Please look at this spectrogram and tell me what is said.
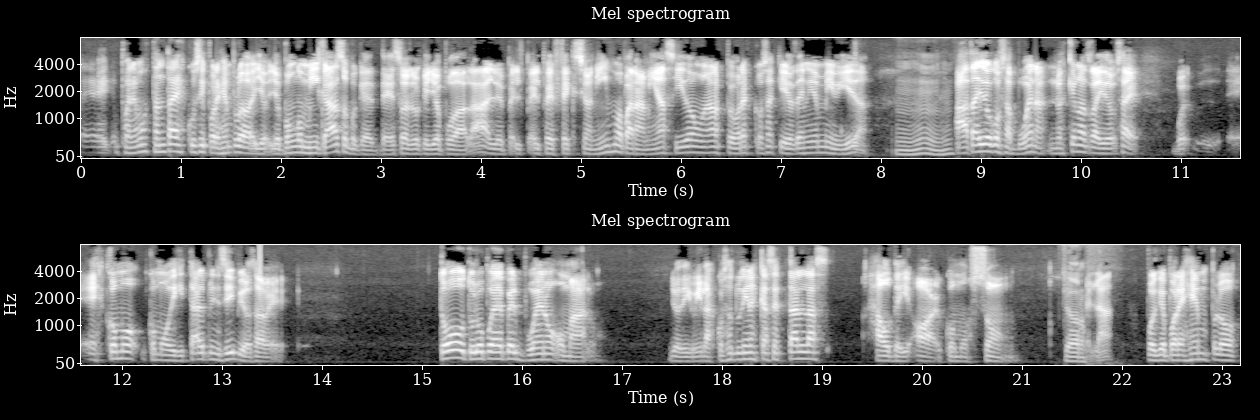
eh, ponemos tantas excusas. Y por ejemplo, yo, yo pongo mi caso, porque de eso es lo que yo puedo hablar. El, el- el perfeccionismo para mí ha sido una de las peores cosas que yo he tenido en mi vida ha traído cosas buenas. No es que no ha traído, ¿sabes? Es como, como dijiste al principio, ¿sabes? todo tú lo puedes ver bueno o malo. Yo digo, y las cosas tú tienes que aceptarlas how they are, como son, Claro. ¿verdad? Porque, por ejemplo,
